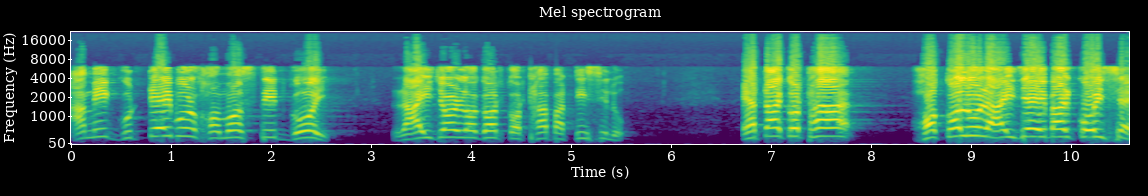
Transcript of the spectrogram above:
আমি গোটেইবোৰ সমষ্টিত গৈ ৰাইজৰ লগত কথা পাতিছিলো। এটা কথা সকলো ৰাইজে এইবাৰ কৈছে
